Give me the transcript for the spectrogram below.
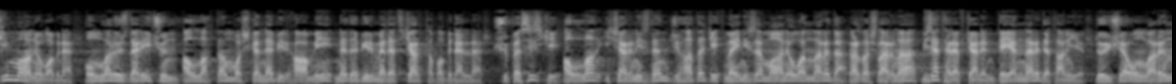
kim mane ola bilər? Onlar özləri üçün Allahdan başqa nə bir hami, nə də bir mədədkar tapa bilərlər. Şübhəsiz ki, Allah içərinizdən cihada getməyinizə mane olanları da, qardaşlarına bizə tərəf gəlin, deyənləri də tanıyır. Döyüşə onların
